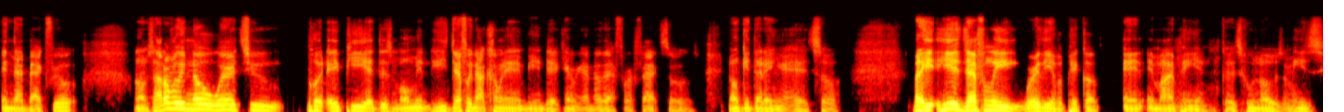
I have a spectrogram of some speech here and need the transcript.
in that backfield. Um, so I don't really know where to put AP at this moment. He's definitely not coming in and being Derrick Henry. I know that for a fact. So don't get that in your head. So, but he, he is definitely worthy of a pickup in in my opinion, because who knows? I mean, he's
